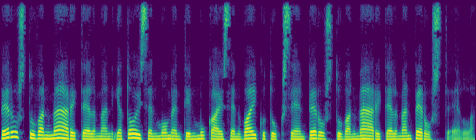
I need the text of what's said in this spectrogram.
Perustuvan määritelmän ja toisen momentin mukaisen vaikutukseen perustuvan määritelmän perusteella.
